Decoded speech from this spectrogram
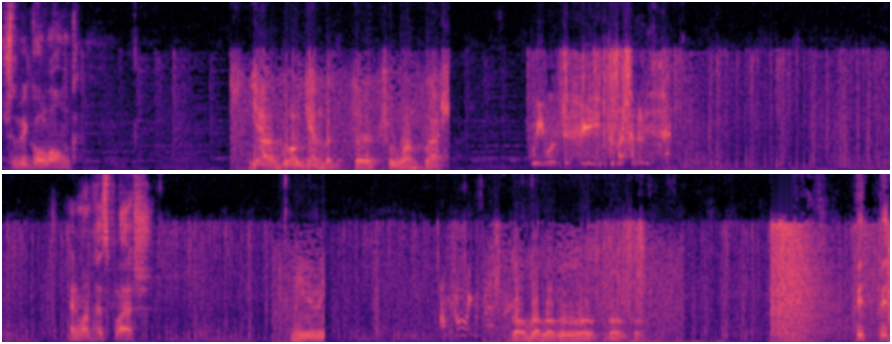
Should we go long? Yeah, go again, but uh, through one flash. We will defeat the mercenaries. Anyone has flash? Me, me, me. I'm throwing a flashbang. Go, go, go, go, go, go, go. Pit, pit.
